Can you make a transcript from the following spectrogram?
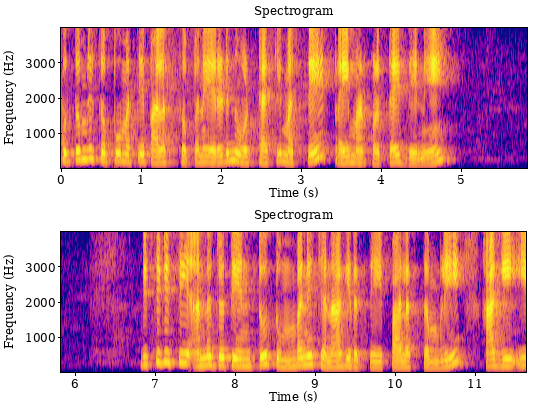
ಕೊತ್ತಂಬರಿ ಸೊಪ್ಪು ಮತ್ತು ಪಾಲಕ್ ಸೊಪ್ಪನ್ನು ಎರಡನ್ನೂ ಒಟ್ಟಾಕಿ ಮತ್ತೆ ಫ್ರೈ ಮಾಡ್ಕೊಳ್ತಾ ಇದ್ದೇನೆ. ಬಿಸಿ ಬಿಸಿ ಅನ್ನದ ಜೊತೆ ಅಂತೂ ತುಂಬಾ ಚೆನ್ನಾಗಿರುತ್ತೆ ಈ ಪಾಲಕ್ ತಂಬಳಿ. ಹಾಗೆ ಈ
